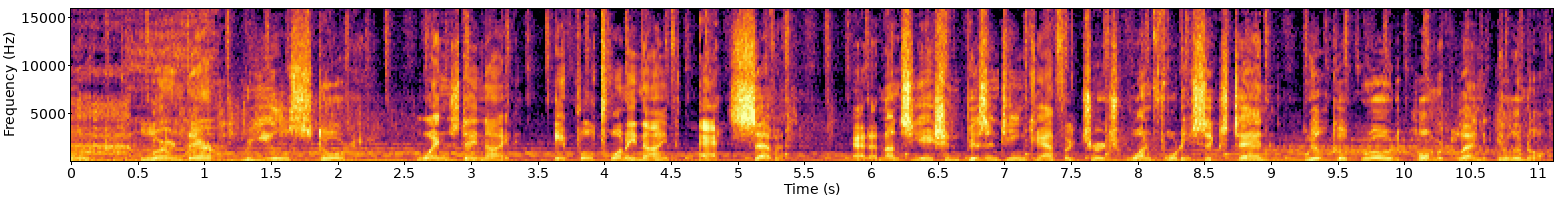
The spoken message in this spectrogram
world. Learn their real story. Wednesday night, April 29th at 7 at Annunciation Byzantine Catholic Church, 14610 Willcook Road, Homer Glen, Illinois.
